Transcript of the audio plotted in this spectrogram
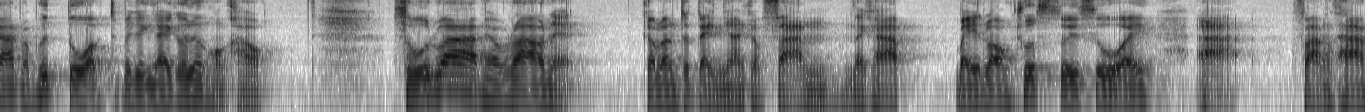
การประพฤติตัวจะเป็นยังไงก็เรื่องของเขา สมมติว่าแพรวพราเนี่ยกำลังจะแต่งงานกับซันนะครับ ไปลองชุดสวยๆอ่าฝั่งทาง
